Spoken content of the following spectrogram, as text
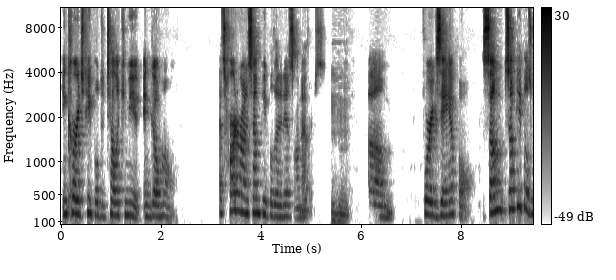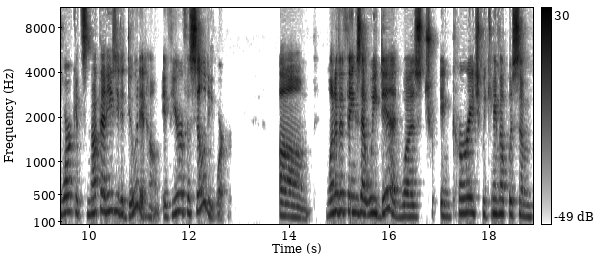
encourage people to telecommute and go home, that's harder on some people than it is on others. Mm-hmm. Um, for example, some some people's work it's not that easy to do it at home. If you're a facility worker, um, one of the things that we did was tr- encourage. We came up with some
